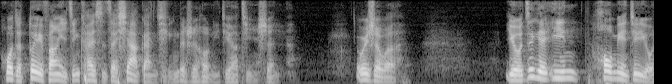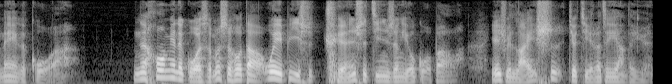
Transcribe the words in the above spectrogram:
或者对方已经开始在下感情的时候，你就要谨慎了。为什么？有这个因，后面就有那个果啊。那后面的果什么时候到？未必是全是今生有果报啊，也许来世就结了这样的缘。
